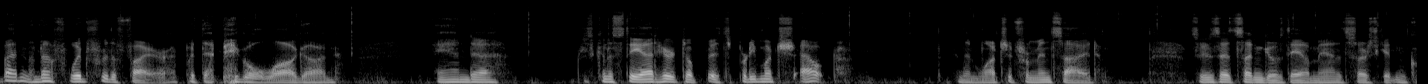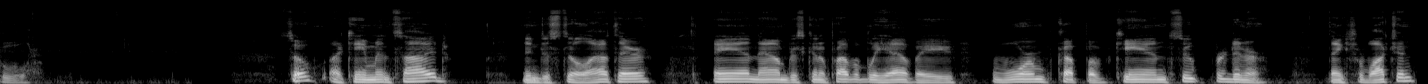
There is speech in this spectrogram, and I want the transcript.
about enough wood for the fire. I put that big old log on. And uh, I'm just going to stay out here till it's pretty much out. And then watch it from inside. As soon as that sun goes down, man, it starts getting cool. So I came inside. Ninja's still out there. And now I'm just going to probably have a warm cup of canned soup for dinner. Thanks for watching.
